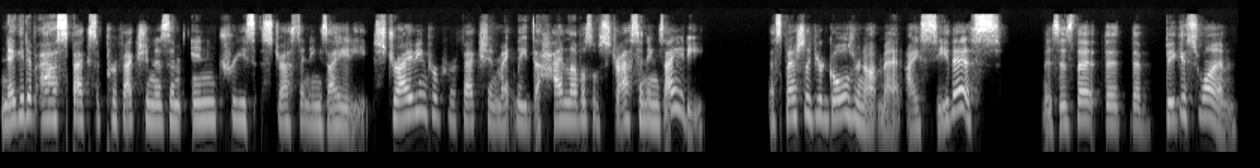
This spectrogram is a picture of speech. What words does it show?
Negative aspects of perfectionism increase stress and anxiety. Striving for perfection might lead to high levels of stress and anxiety, especially if your goals are not met. I see this. This is the the the biggest one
